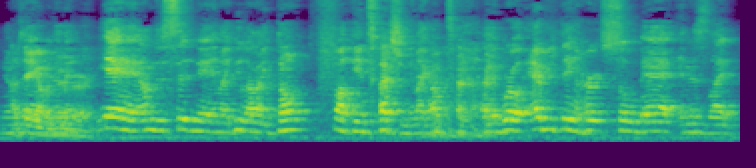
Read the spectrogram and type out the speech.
You know what I'm think I saying? remember. Yeah, I'm just sitting there and like people are like, don't fucking touch me. Like I'm like, bro, everything hurts so bad, and it's like,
